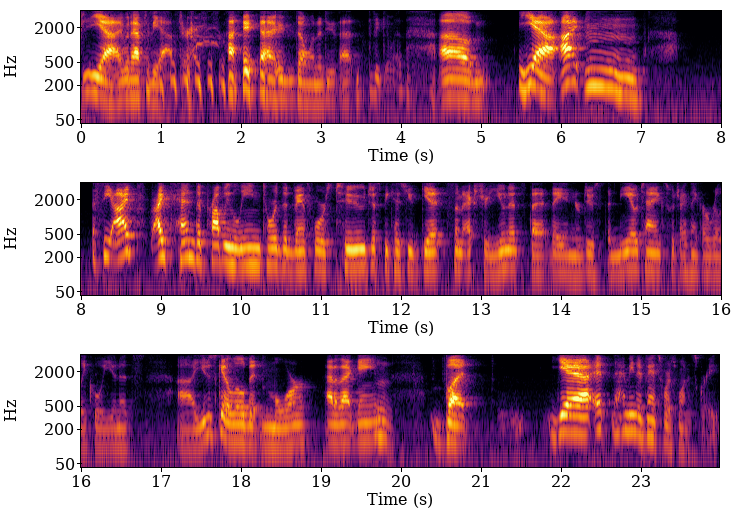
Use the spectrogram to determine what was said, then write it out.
Yeah, it would have to be after. I, I don't want to do that to begin with. Um, yeah, I mm, see. I I tend to probably lean towards Advance Wars two just because you get some extra units that they introduce the Neo tanks, which I think are really cool units. Uh, you just get a little bit more out of that game, but yeah, it, I mean, Advance Wars One is great,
